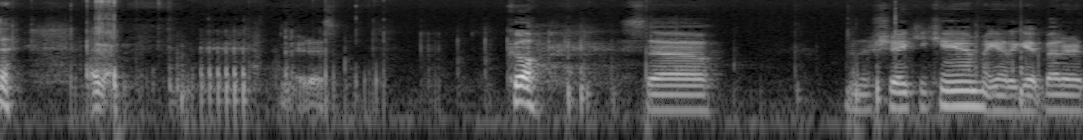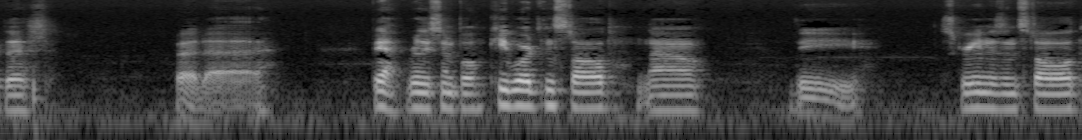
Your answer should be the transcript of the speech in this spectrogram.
okay, there it is. Cool. So another shaky cam. I gotta get better at this, but uh, yeah, really simple. Keyboard's installed now. The screen is installed,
